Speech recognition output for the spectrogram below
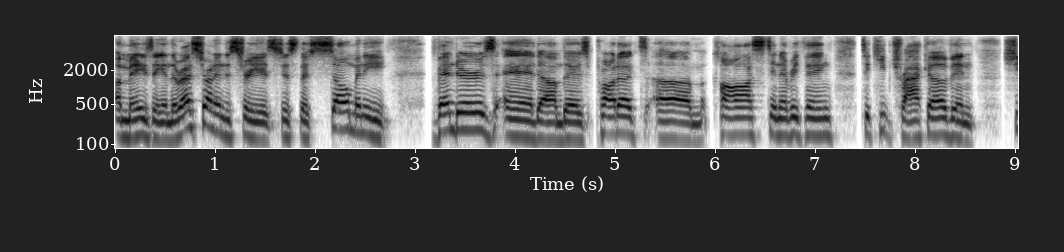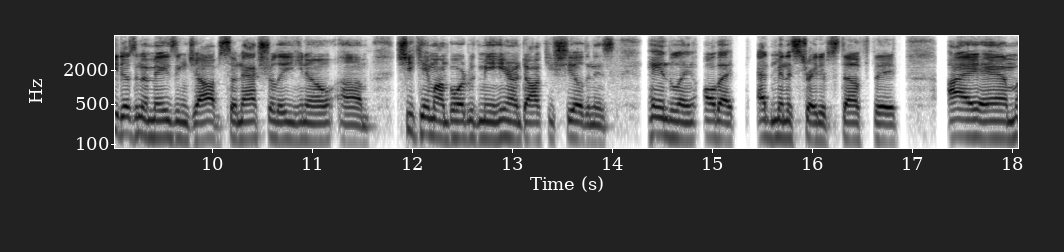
amazing and the restaurant industry is just there's so many vendors and um, there's product um, cost and everything to keep track of and she does an amazing job so naturally you know um, she came on board with me here on DocuShield and is handling all that administrative stuff that I am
